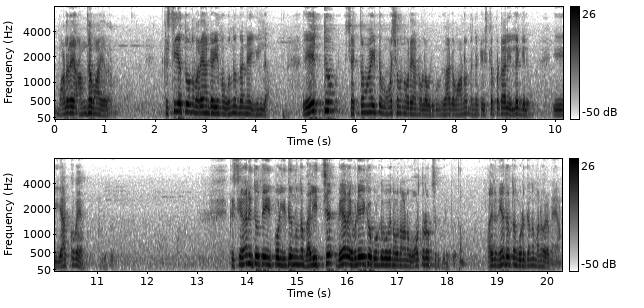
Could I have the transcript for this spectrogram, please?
വളരെ അന്ധമായതാണ്. ക്രിസ്തീയത്വം എന്ന് പറയാൻ കഴിയുന്ന ഒന്നും തന്നെ ഇല്ല. ഏറ്റവും ശക്തമായിട്ട് മോശമെന്ന് പറയാനുള്ള ഒരു വിഭാഗമാണ് നിങ്ങൾക്ക് ഇഷ്ടപ്പെട്ടാൽ ഇല്ലെങ്കിലും ഈ യാക്കോബയാണ് ഒരു ക്രിസ്ത്യാനിത്വത്തെ ഇപ്പോൾ ഇതിൽ നിന്ന് വലിച്ച് വേറെ എവിടേക്കോ കൊണ്ടുപോകുന്ന ഒന്നാണ് ഓർത്തഡോക്സ് ഗ്രൂപ്പ്. അതിന് നേതൃത്വം കൊടുക്കുന്ന മനോരമയാണ്.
